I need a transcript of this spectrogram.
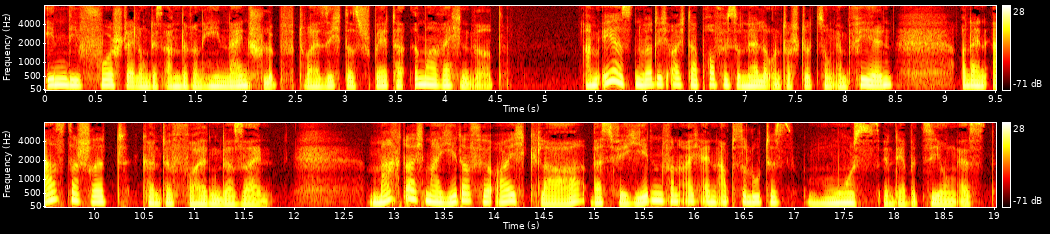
in die Vorstellung des anderen hineinschlüpft, weil sich das später immer rächen wird. Am ehesten würde ich euch da professionelle Unterstützung empfehlen und ein erster Schritt könnte folgender sein. Macht euch mal jeder für euch klar, was für jeden von euch ein absolutes Muss in der Beziehung ist.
